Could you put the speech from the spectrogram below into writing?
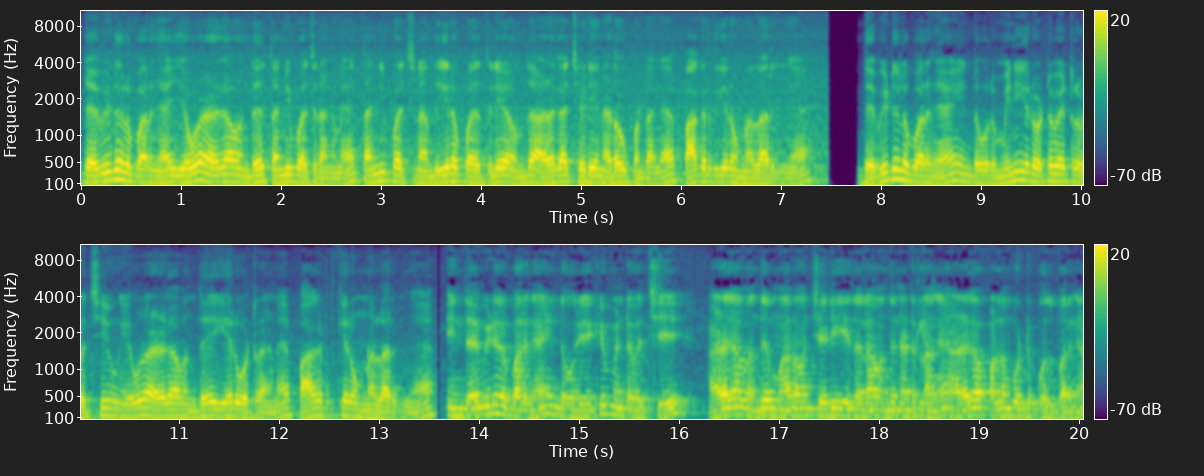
இந்த வீடியோவில் பாருங்கள் எவ்வளோ அழகாக வந்து தண்ணி பாய்ச்சுறாங்கன்னு. தண்ணி பாய்ச்சின அந்த ஈரப்பதத்துலேயே வந்து அழகாக செடியை நடவு பண்ணுறாங்க பார்க்குறதுக்கே ரொம்ப நல்லா இருக்குங்க. இந்த வீடியோவில் பாருங்கள் இந்த ஒரு மினி ரொட்டவேட்டரை வச்சு இவங்க எவ்வளோ அழகாக வந்து ஏர் ஓட்டுறாங்கன்னு பார்க்குறதுக்கே ரொம்ப நல்லா இருக்குங்க. இந்த வீடியோவில் பாருங்கள் இந்த ஒரு எக்யூப்மெண்ட்டை வச்சு அழகாக வந்து மரம் செடி இதெல்லாம் வந்து நட்டுலாங்க அழகாக பள்ளம் போட்டு போகுது பாருங்க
